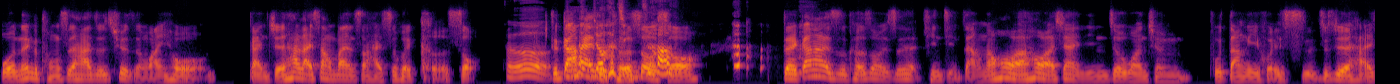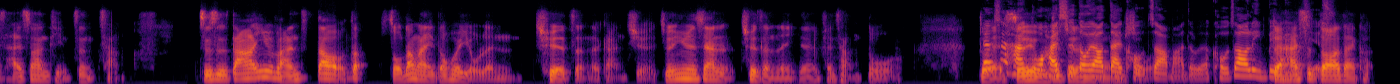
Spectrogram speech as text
我那个同事，他就是确诊完以后，感觉他来上班的时候还是会咳嗽。呃，就刚开始咳嗽的时候，对，刚开始咳嗽也是挺紧张，然后后来后来现在已经就完全。不当一回事，就觉得还还算挺正常。就是大家因为反正到到走到哪里都会有人确诊的感觉，就因为现在确诊人已经非常多。但是韩国还是都要戴口罩嘛，对不对？口罩令对，还是都要戴口罩。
